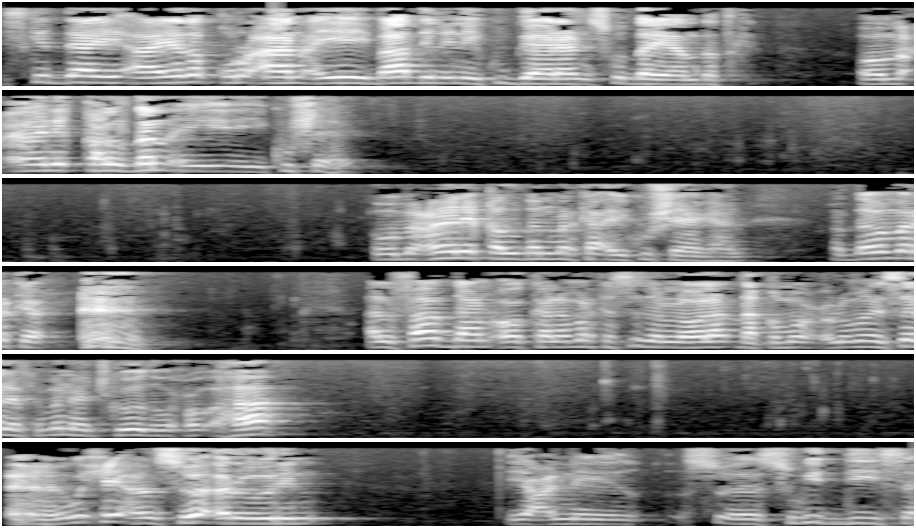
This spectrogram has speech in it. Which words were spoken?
iska daayay aayado qur'aan ayay baatil inay ku gaaraan isku dayaan dadka. Oo macaani qaldan ayay ku oo macaani qaldan marka ay ku sheegaan. Haddaba marka alfaadan oo kale marka sida loola dhaqmo culamada salafka manhajkooda wuxuu ahaa wixii aan soo aroorin yacni sugiddiisa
